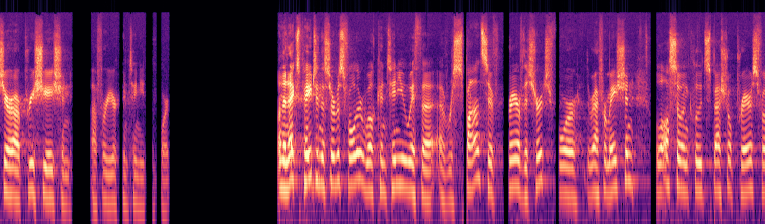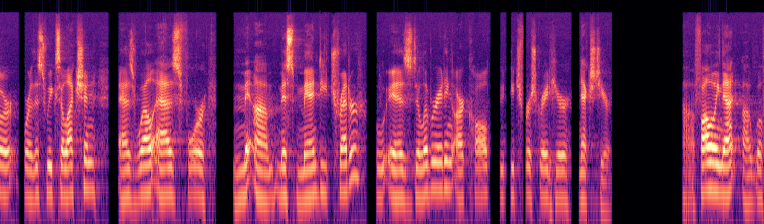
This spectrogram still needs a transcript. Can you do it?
share our appreciation uh, for your continued support. On the next page in the service folder, we'll continue with a, a, responsive prayer of the church for the Reformation. We'll also include special prayers for, for this week's election, as well as for um, Miss Mandy Treader, who is deliberating our call to teach first grade here next year. Uh, following that, uh, we'll,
